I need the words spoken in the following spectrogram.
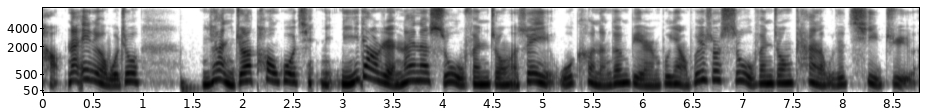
好，那一流我就。你看，你就要透过前你，你一定要忍耐那十五分钟啊！所以我可能跟别人不一样，不是说十五分钟看了我就弃剧了。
